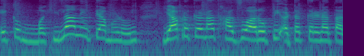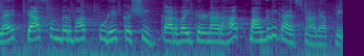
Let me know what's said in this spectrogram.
एक महिला नेत्या म्हणून या प्रकरणात हा जो आरोपी अटक करण्यात आलाय त्या संदर्भात पुढे कशी कारवाई करणार आहात? मागणी काय असणार आहे आपली?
